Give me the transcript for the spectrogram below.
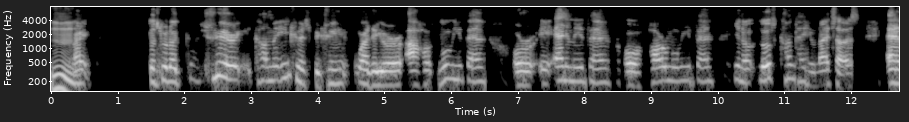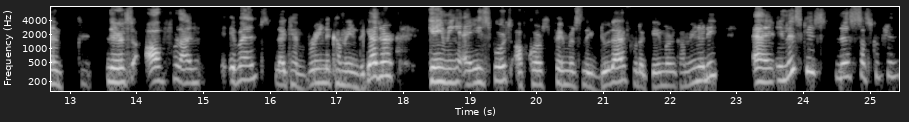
Hmm. right? The sort of shared common interest between whether you're a house movie fan or an anime fan or horror movie fan, you know, those content unites us, and there's offline events that can bring the community together. Gaming and esports, of course, famously do that for the gamer community. And in this case, this subscription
